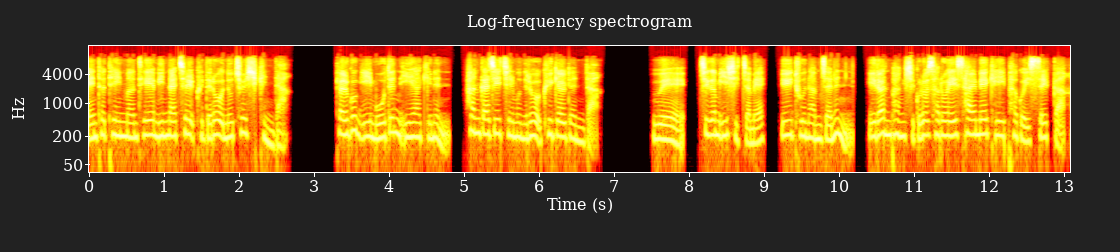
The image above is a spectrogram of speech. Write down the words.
엔터테인먼트의 민낯을 그대로 노출시킨다. 결국 이 모든 이야기는 한 가지 질문으로 귀결된다. 왜 지금 이 시점에 이 두 남자는 이런 방식으로 서로의 삶에 개입하고 있을까?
